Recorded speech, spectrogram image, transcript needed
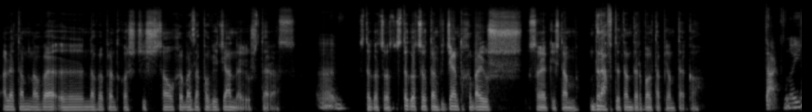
Ale tam nowe, y, nowe prędkości są chyba zapowiedziane już teraz. Z tego, co, z tego, co tam widziałem, to chyba już są jakieś tam drafty Thunderbolta 5. Tak, no i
